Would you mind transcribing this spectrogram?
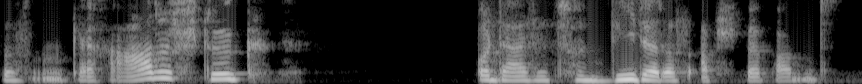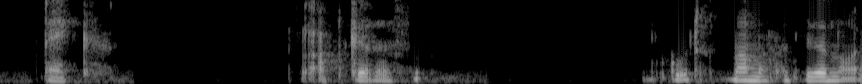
Das ist ein gerades Stück. Und da ist jetzt schon wieder das Absperrband weg. Abgerissen. Gut, machen wir es halt wieder neu.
